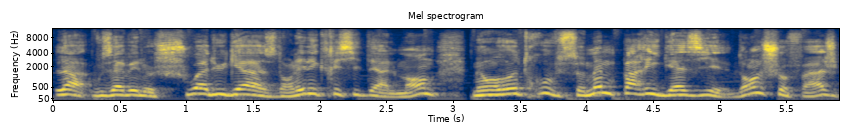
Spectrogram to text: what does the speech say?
Là, vous avez le choix du gaz dans l'électricité allemande, mais on retrouve ce même pari gazier dans le chauffage.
